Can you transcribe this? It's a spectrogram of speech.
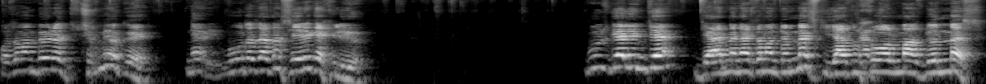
O zaman böyle çıkmıyor ki. Ne, bu da zaten seyrek ekiliyor. Buz gelince değirmen her zaman dönmez ki. Yazın Tabii. su olmaz, dönmez.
